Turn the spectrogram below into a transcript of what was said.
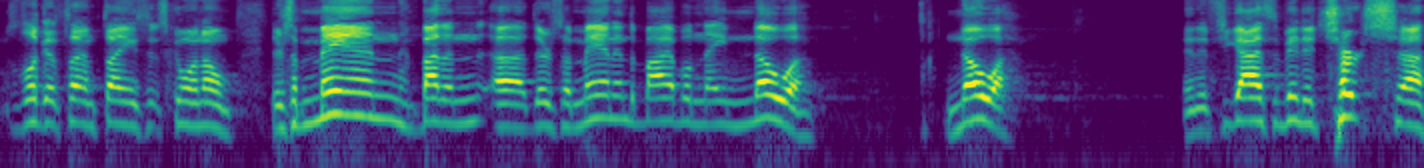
Let's look at some things that's going on. There's a man by the uh, there's a man in the Bible named Noah. Noah. And if you guys have been to church, uh,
